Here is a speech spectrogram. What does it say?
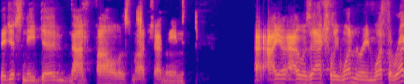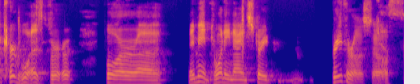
they just need to not foul as much. I mean, I I was actually wondering what the record was for for. Uh, they made 29 straight free throws. So yes.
